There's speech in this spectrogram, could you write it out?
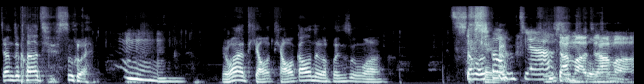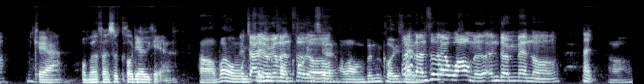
这样就快要结束了。嗯，有办法调调高那个分数吗？手动加 加码加码。可以啊，我们分数扣掉就可以了。好，不然我们家里有一个蓝色的哦扣一千，好吧？我们分数扣一下。那。蓝色在挖我们的 Enderman 哦。好。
